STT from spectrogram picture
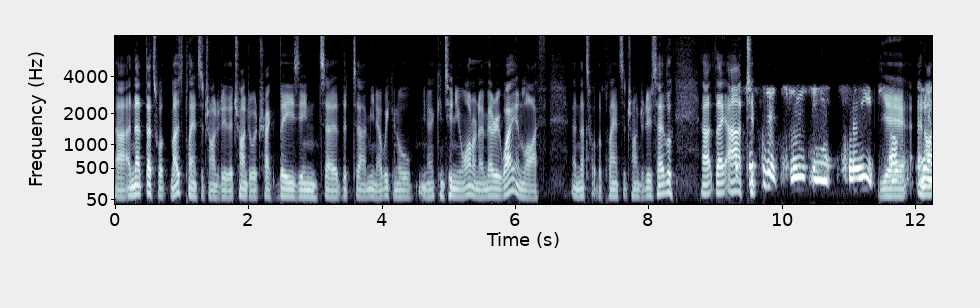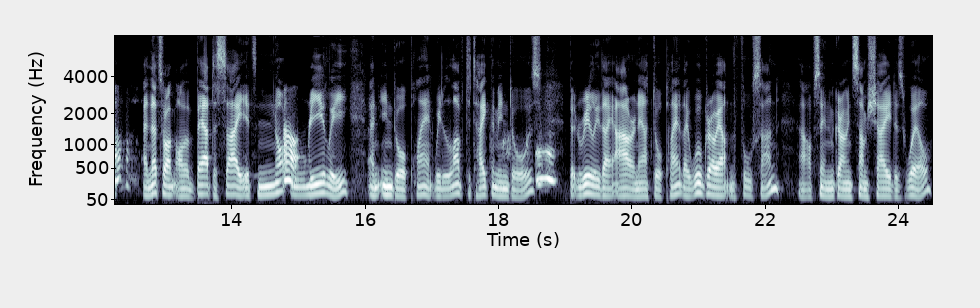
Uh, and that that's what most plants are trying to do. They're trying to attract bees in so that um, you know we can all you know continue on on a merry way in life, and that's what the plants are trying to do. So look, uh, they are It's just that it's losing its leaves. yeah, um, and you I, and that's what I'm, I'm about to say. It's not Oh. really an indoor plant. We love to take them indoors, Mm-hmm. But really they are an outdoor plant. They will grow out in the full sun. Uh, I've seen them grow in some shade as well.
